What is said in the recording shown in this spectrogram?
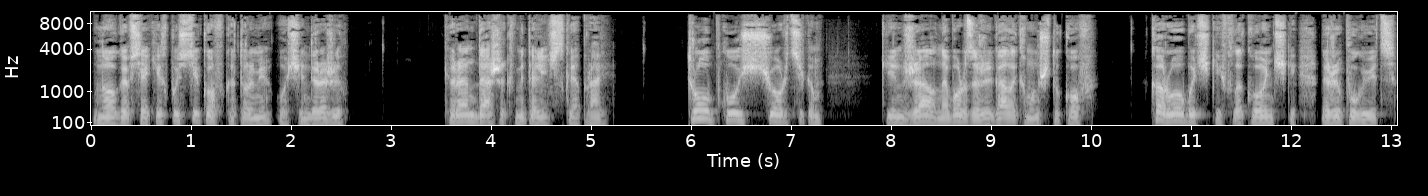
много всяких пустяков, которыми очень дорожил. Карандашик в металлической оправе, трубку с чертиком, кинжал, набор зажигалок мундштуков, коробочки, флакончики, даже пуговицы.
